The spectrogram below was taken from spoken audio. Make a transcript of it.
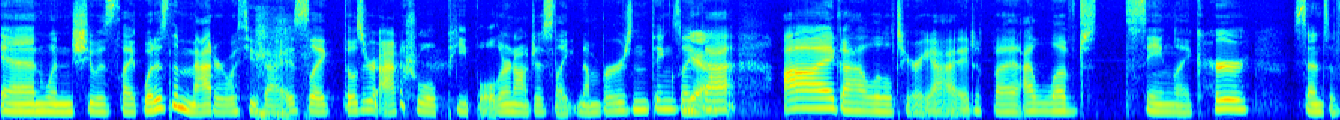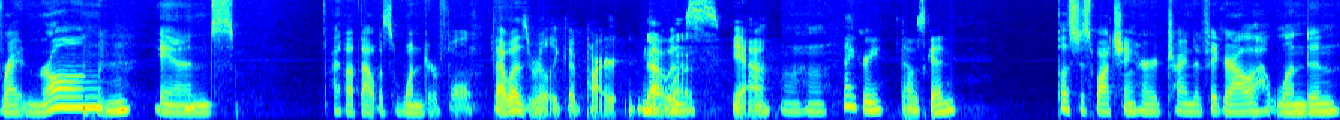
and when she was like, What is the matter with you guys? Like, those are actual people. They're not just like numbers and things like Yeah. that. I got a little teary eyed, but I loved seeing like her sense of right and wrong. Mm-hmm. And I thought that was wonderful. That was a really good part. That was, was. yeah. Mm-hmm. I agree. That was good. Plus, just watching her trying to figure out how London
